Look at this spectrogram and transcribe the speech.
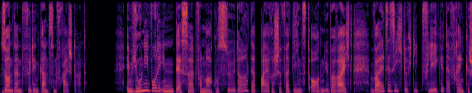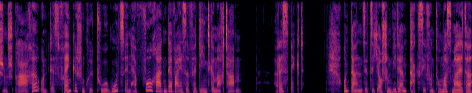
sondern für den ganzen Freistaat. Im Juni wurde ihnen deshalb von Markus Söder der Bayerische Verdienstorden überreicht, weil sie sich durch die Pflege der fränkischen Sprache und des fränkischen Kulturguts in hervorragender Weise verdient gemacht haben. Respekt. Und dann sitze ich auch schon wieder im Taxi von Thomas Malter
